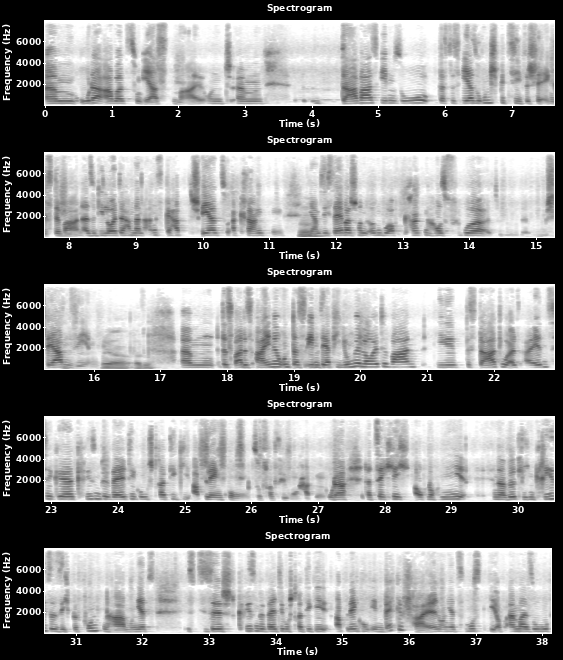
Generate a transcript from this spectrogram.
ähm, oder aber zum ersten Mal. Und ähm, da war es eben so, dass das eher so unspezifische Ängste waren. Also die Leute haben dann Angst gehabt, schwer zu erkranken. Mhm. Die haben sich selber schon irgendwo auf dem Krankenhausflur sterben sehen. Ja, also. Ähm, das war das eine und dass eben sehr viele junge Leute waren, die bis dato als einzige Krisenbewältigungsstrategie Ablenkung zur Verfügung hatten oder tatsächlich auch noch nie in einer wirklichen Krise sich befunden haben. Und jetzt ist diese Krisenbewältigungsstrategie Ablenkung eben weggefallen und jetzt mussten die auf einmal so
